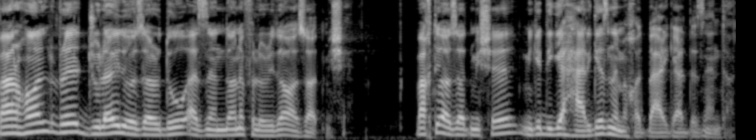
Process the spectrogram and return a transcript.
به حال رد جولای 2002 از زندان فلوریدا آزاد میشه. وقتی آزاد میشه میگه دیگه هرگز نمی‌خواد برگرده زندان.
